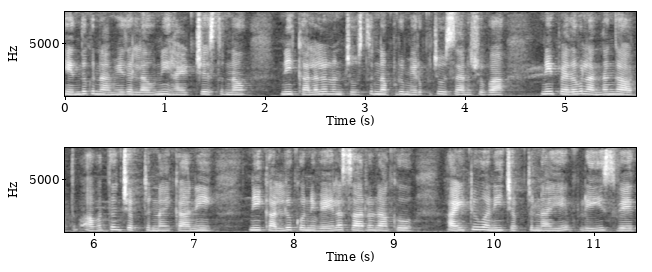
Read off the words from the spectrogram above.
ఎందుకు నా మీద లవ్ని హైట్ చేస్తున్నావు? నీ కళ్ళలో నన్ను చూస్తున్నప్పుడు మెరుపు చూశాను శుభ. నీ పెదవులు అందంగా అబద్ధం చెప్తున్నాయి కానీ నీ కళ్ళు కొన్ని వేల సార్లు నాకు ఐ టూ అని చెప్తున్నాయే. ప్లీజ్ వేద్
